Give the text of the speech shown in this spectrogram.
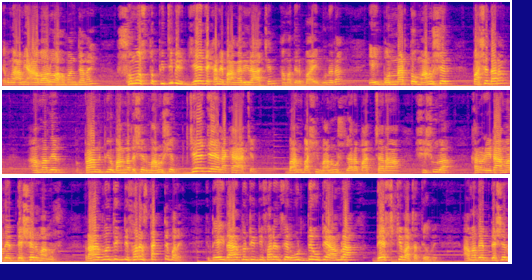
এবং আমি আবারও আহ্বান জানাই, সমস্ত পৃথিবীর যে যেখানে বাঙালিরা আছেন, আমাদের ভাই বোনেরা, এই বন্যার্ত মানুষের পাশে দাঁড়ান। আমাদের প্রাণপ্রিয় বাংলাদেশের মানুষের যে যে এলাকায় আছেন, বানবাসী মানুষ, যারা বাচ্চারা, শিশুরা, কারণ এটা আমাদের দেশের মানুষ। রাজনৈতিক ডিফারেন্স থাকতে পারে কিন্তু এই রাজনৈতিক ডিফারেন্সের ঊর্ধ্বে উঠে আমরা দেশকে বাঁচাতে হবে, আমাদের দেশের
